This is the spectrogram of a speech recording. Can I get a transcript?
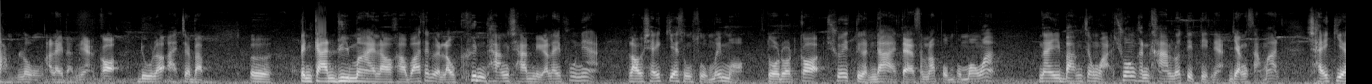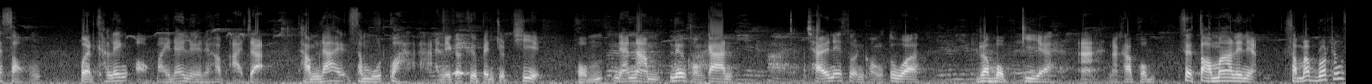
ต่ำลงอะไรแบบเนี้ยก็ดูแล้วอาจจะแบบเออเป็นการรีมายเราครับว่าถ้าเกิดเราขึ้นทางชันหรืออะไรพวกเนี้ยเราใช้เกียร์สูงๆไม่เหมาะตัวรถก็ช่วยเตือนได้ แต่สำหรับผมผมมองว่า ในบางจังหวะช่วงคันคานรถติดๆเนี่ยยังสามารถใช้เกียร์ 2 เปิดคันเร่งออกไปได้เลยนะครับ อาจจะทำได้สมูทกว่า อันนี้ก็คือเป็นจุดที่ผมแนะนำเรื่องของการใช้ในส่วนของตัวระบบเกียร์อะนะครับผมเสร็จต่อมาเลยเนี่ยสำหรับรถทั้ง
